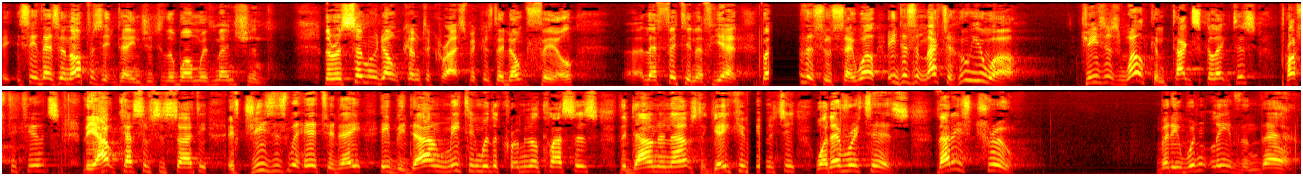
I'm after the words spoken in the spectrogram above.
You see, there's an opposite danger to the one we've mentioned. There are some who don't come to Christ because they don't feel uh, they're fit enough yet. But others who say, well, it doesn't matter who you are. Jesus welcomed tax collectors, prostitutes, the outcasts of society. If Jesus were here today, he'd be down meeting with the criminal classes, the down and outs, the gay community, whatever it is. That is true. But he wouldn't leave them there.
